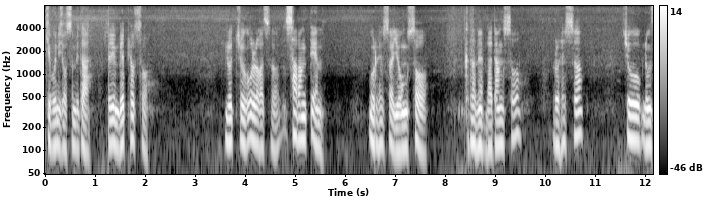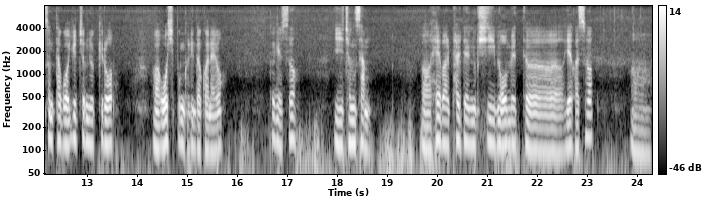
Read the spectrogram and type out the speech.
기분이 좋습니다. 여기 매표소 이쪽 올라가서 사방댐으로 해서 용소 그 다음에 마당소로 해서 쭉 능선 타고 1.6km 어, 50분 걸린다고 하네요. 거기에서 이 정상 어, 해발 865m에 가서 어,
